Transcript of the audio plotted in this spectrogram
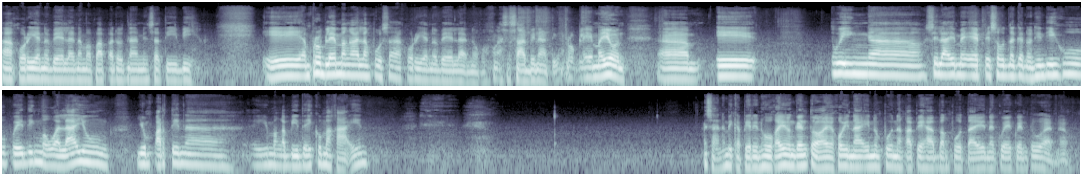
uh, Korean novela na mapapanood namin sa TV. Eh, ang problema nga lang po sa Korean novela, no, kung masasabi natin, problema yun. Um, eh, tuwing uh, sila ay may episode na ganun, hindi ko pwedeng mawala yung, yung parte na eh, yung mga biday kumakain. Sana may kape rin ho kayo ng ganito. Ay, ako'y nainom po ng kape habang po tayo nagkwekwentuhan. No?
